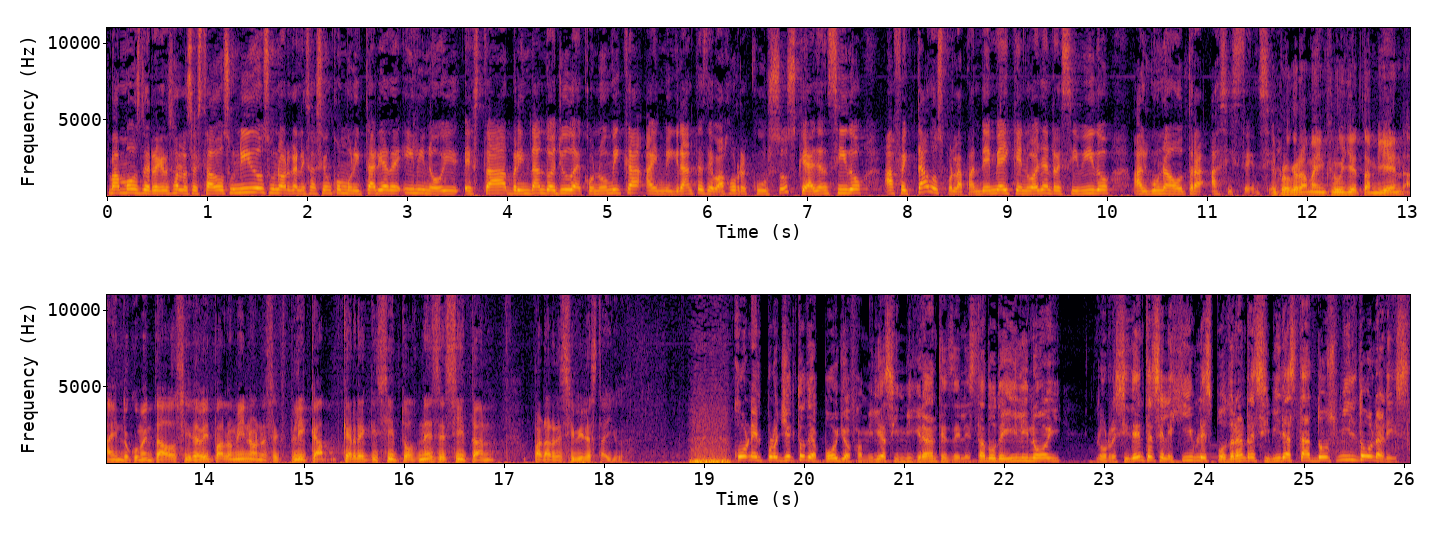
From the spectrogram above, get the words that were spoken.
Vamos de regreso a los Estados Unidos. Una organización comunitaria de Illinois está brindando ayuda económica a inmigrantes de bajos recursos que hayan sido afectados por la pandemia y que no hayan recibido alguna otra asistencia. El programa incluye también a indocumentados y David Palomino nos explica qué requisitos necesitan para recibir esta ayuda. Con el proyecto de apoyo a familias inmigrantes del estado de Illinois, los residentes elegibles podrán recibir hasta dos mil dólares,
